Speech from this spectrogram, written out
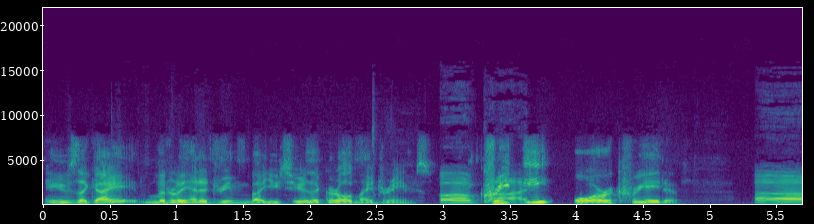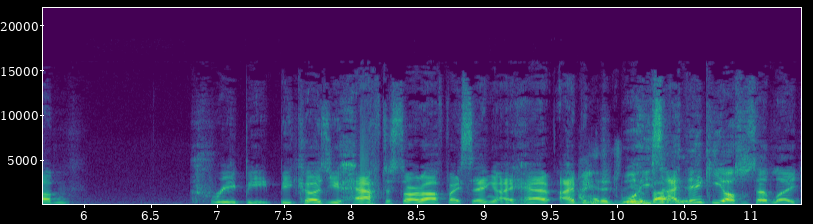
He was like, "I literally had a dream about you, so you're the girl of my dreams." Oh, God. Creepy or creative? Um, creepy because you have to start off by saying I have I've been had a dream well. I think he also said like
